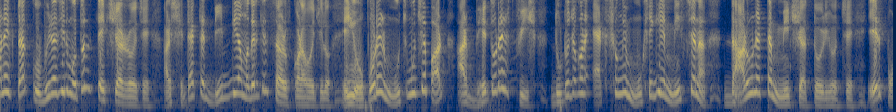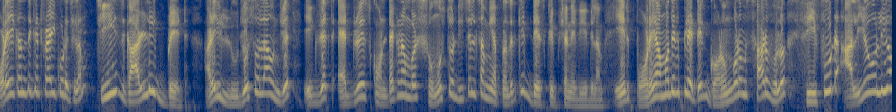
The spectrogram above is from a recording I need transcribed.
অনেকটা কবিরাজির মতন টেক্সচার রয়েছে। আর সেটা একটা ডিপ দিয়ে আমাদেরকে সার্ভ করা হয়েছিল। এই ওপরের মুচমুচে পার্ট আর ভেতরের ফিশ, দুটো যখন একসঙ্গে মুখে গিয়ে মিশছে না, দারুণ একটা মিক্সচার তৈরি হচ্ছে। এরপরে এখান থেকে ট্রাই করেছিলাম চিজ গার্লিক ব্রেড আর এই লুজোসো লাউঞ্জের এক্স্যাক্ট অ্যাড্রেস কন্ট্যাক্ট নাম্বার সমস্ত ডিটেলস আমি আপনাদেরকে ডেসক্রিপশনে দিয়ে দিলাম। এরপরে আমাদের প্লেটে গরম গরম সার্ভ হলো সি ফুড আলিও অলিও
